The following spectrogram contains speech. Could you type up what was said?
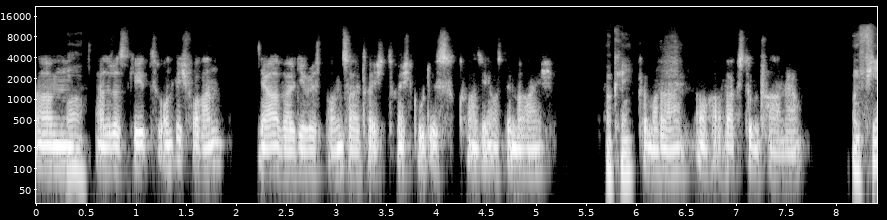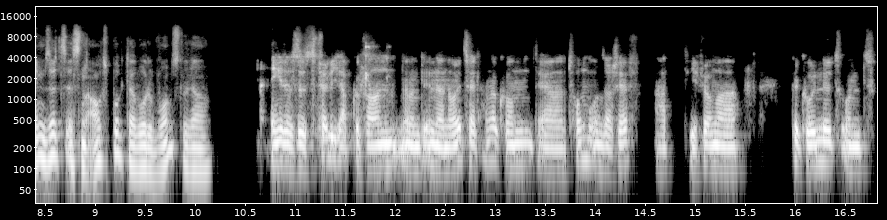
Ähm, wow. Also das geht ordentlich voran. Ja, weil die Response halt recht, recht gut ist, quasi aus dem Bereich. Okay. Können wir da auch auf Wachstum fahren, ja. Und Firmensitz ist in Augsburg, da wo du wohnst, oder? Nee, das ist völlig abgefahren und in der Neuzeit angekommen. Der Tom, unser Chef, hat die Firma gegründet und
